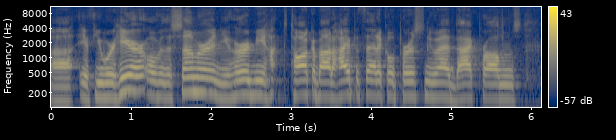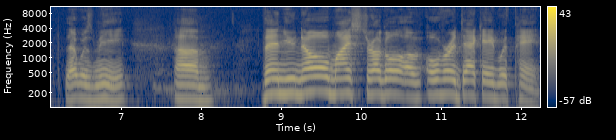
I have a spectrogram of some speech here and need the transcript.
Uh, if you were here over the summer and you heard me talk about a hypothetical person who had back problems, that was me, um, then you know my struggle of over a decade with pain.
